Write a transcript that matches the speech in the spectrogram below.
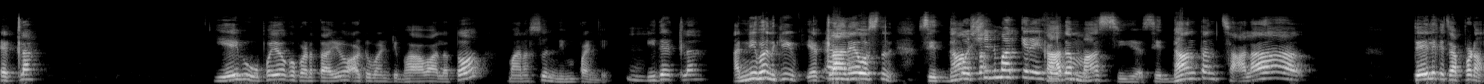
ఎట్లా? ఏవి ఉపయోగపడతాయో అటువంటి భావాలతో మనస్సు నింపండి. ఇదెట్లా? అన్ని మనకి ఎట్లానే వస్తుంది. సిద్ధాంతం కాదమ్మా సిద్ధాంతం చాలా తేలిక చెప్పడం.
